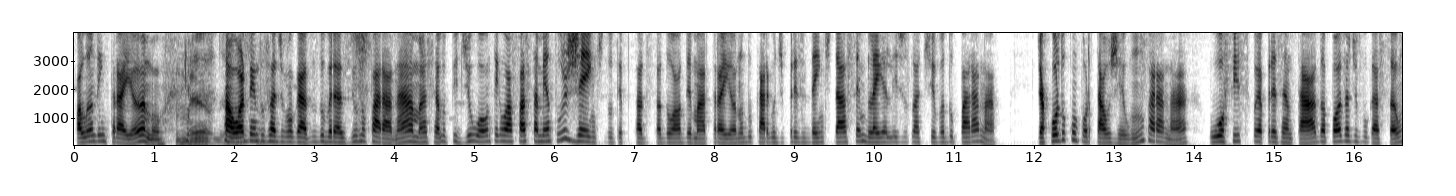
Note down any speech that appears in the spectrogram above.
Falando em Traiano, a Ordem dos Advogados do Brasil no Paraná, Marcelo pediu ontem o afastamento urgente do deputado estadual Ademar Traiano do cargo de presidente da Assembleia Legislativa do Paraná. De acordo com o portal G1 Paraná, o ofício foi apresentado após a divulgação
